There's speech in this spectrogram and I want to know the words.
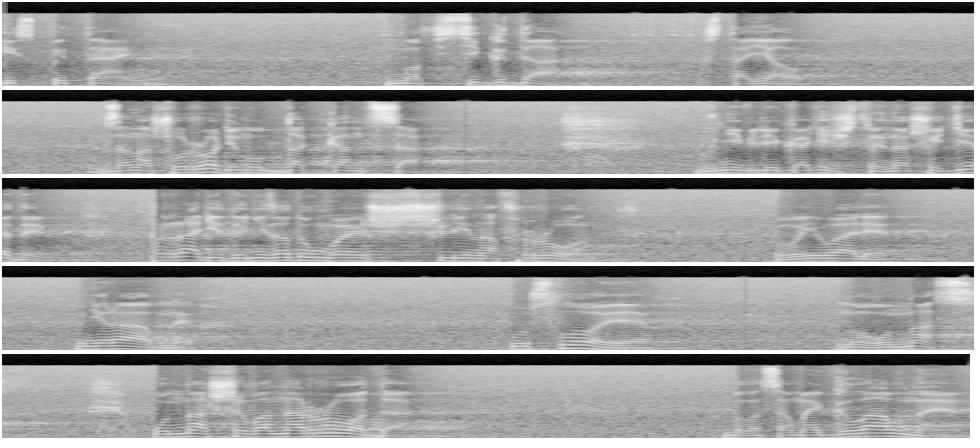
испытания, но всегда стоял за нашу Родину до конца. В дни Отечественной наши деды, прадеды, не задумываясь, шли на фронт. Воевали в неравных условиях. Но у нас, у нашего народа было самое главное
